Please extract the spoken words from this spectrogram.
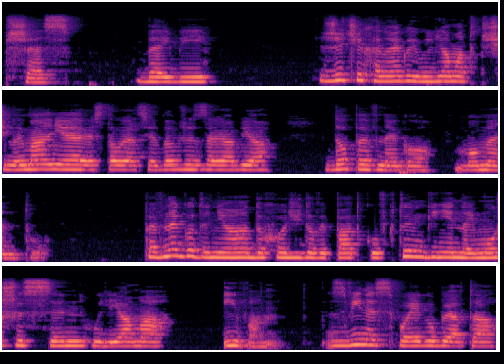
przez Baby. Życie Henry'ego i Williama toczy się normalnie, restauracja dobrze zarabia do pewnego momentu. Pewnego dnia dochodzi do wypadku, w którym ginie najmłodszy syn Williama, Iwan, z winy swojego brata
